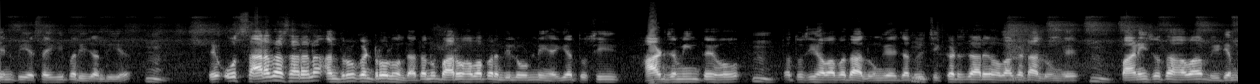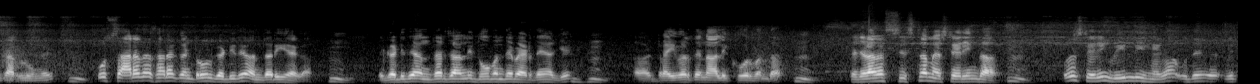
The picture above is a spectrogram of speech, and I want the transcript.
3 psi ਹੀ ਭਰੀ ਜਾਂਦੀ ਹੂੰ। ਤੇ ਉਹ ਸਾਰਾ ਦਾ ਸਾਰਾ ਨਾ ਅੰਦਰੋਂ ਕੰਟਰੋਲ ਹੁੰਦਾ ਤੁਹਾਨੂੰ ਬਾਹਰੋਂ ਹਵਾ ਭਰਨ ਦੀ ਲੋੜ ਨਹੀਂ ਹੈਗੀ ਤੁਸੀਂ ਹਾਰਡ ਜ਼ਮੀਨ ਤੇ ਹੋ ਤਾਂ ਤੁਸੀਂ ਹਵਾ ਵਧਾ ਲਓਗੇ ਜਦ ਤੁਸੀਂ ਚਿੱਕੜ 'ਚ ਜਾ ਰਹੇ ਹੋ ਹਵਾ ਘਟਾ ਲਓਗੇ ਪਾਣੀ 'ਚੋਂ ਤਾਂ ਹਵਾ ਮੀਡੀਅਮ ਕਰ ਲਓਗੇ। ਉਹ ਸਾਰਾ ਦਾ ਸਾਰਾ ਕੰਟਰੋਲ ਗੱਡੀ ਦੇ ਅੰਦਰ ਹੀ ਹੈਗਾ। ਤੇ ਗੱਡੀ ਦੇ ਅੰਦਰ ਜਾਣ ਲਈ ਦੋ ਬੰਦੇ ਬੈਠਦੇ ਆ ਅੱਗੇ। ਡਰਾਈਵਰ ਤੇ ਨਾਲ ਇੱਕ ਹੋਰ ਬੰਦਾ। ਤੇ ਜਿਹੜਾ ਦਾ ਸਿਸਟਮ ਹੈ ਸਟੀਅਰਿੰਗ ਦਾ ਉਹ ਸਟੀਅਰਿੰਗ ਵੀਲ ਨਹੀਂ ਹੈਗਾ ਉਹਦੇ ਵਿੱਚ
